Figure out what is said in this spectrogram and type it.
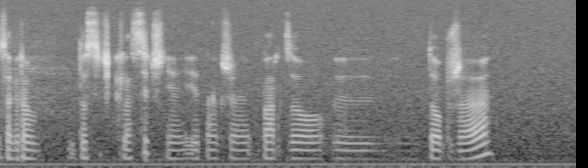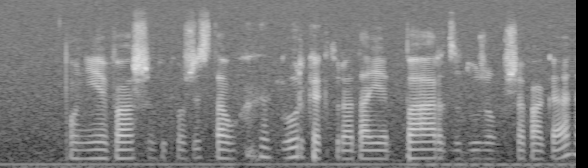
zagrał dosyć klasycznie, jednakże bardzo y, dobrze, ponieważ wykorzystał górkę, która daje bardzo dużą przewagę.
